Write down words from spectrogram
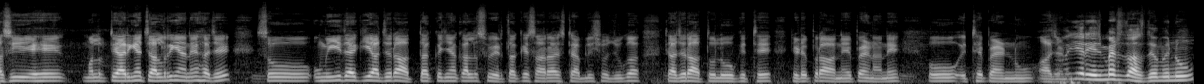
ਅਸੀਂ ਇਹ ਮਤਲਬ ਤਿਆਰੀਆਂ ਚੱਲ ਰਹੀਆਂ ਨੇ ਹਜੇ। ਸੋ ਉਮੀਦ ਹੈ ਕਿ ਅੱਜ ਰਾਤ ਤੱਕ ਜਾਂ ਕੱਲ ਸਵੇਰ ਤੱਕ ਇਹ ਸਾਰਾ ਐਸਟੈਬਲਿਸ਼ ਹੋ ਜਾਊਗਾ ਤੇ ਅੱਜ ਰਾਤ ਤੋਂ ਲੋਕ ਇੱਥੇ ਜਿਹੜੇ ਭਰਾ ਨੇ, ਭੈਣਾਂ ਨੇ, ਉਹ ਇੱਥੇ ਪੈਣ ਨੂੰ ਆ ਜਾਣਗੇ ਇਹ ਅਰੇਂਜਮੈਂਟਸ ਦੱਸ ਦਿਓ ਮੈਨੂੰ,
